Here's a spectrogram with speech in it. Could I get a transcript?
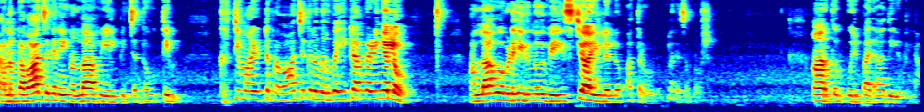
കാരണം പ്രവാചകനെ അള്ളാഹു ഏൽപ്പിച്ച ദൗത്യം കൃത്യമായിട്ട് പ്രവാചകന് നിർവഹിക്കാൻ കഴിഞ്ഞല്ലോ. അള്ളാഹു അവിടെ ഇരുന്നത് വേസ്റ്റ് ആയില്ലല്ലോ. അത്രേ ഉള്ളൂ. വളരെ സന്തോഷം. ആർക്കും ഒരു പരാതിയുമില്ല.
